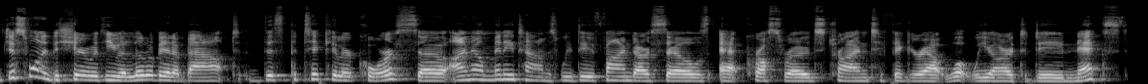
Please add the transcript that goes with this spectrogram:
just wanted to share with you a little bit about this particular course. So I know many times we do find ourselves at crossroads trying to figure out what we are to do next.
